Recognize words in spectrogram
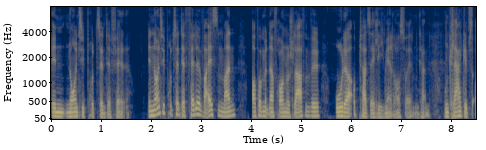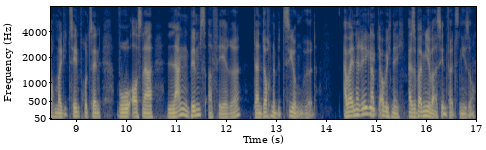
In 90 Prozent der Fälle. In 90 Prozent der Fälle weiß ein Mann, ob er mit einer Frau nur schlafen will oder ob tatsächlich mehr draus werden kann. Und klar gibt es auch mal die 10 Prozent, wo aus einer langen BIMS-Affäre dann doch eine Beziehung wird. Aber in der Regel glaube ich nicht. Also bei mir war es jedenfalls nie so.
